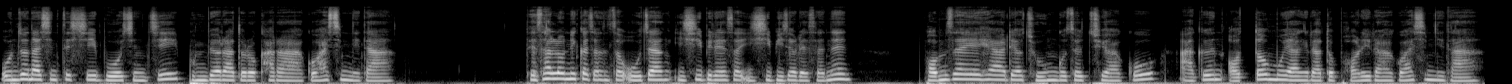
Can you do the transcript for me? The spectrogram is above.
온전하신 뜻이 무엇인지 분별하도록 하라고 하십니다. 데살로니가 전서 5장 21에서 22절에서는 범사에 헤아려 좋은 것을 취하고 악은 어떤 모양이라도 버리라고 하십니다.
